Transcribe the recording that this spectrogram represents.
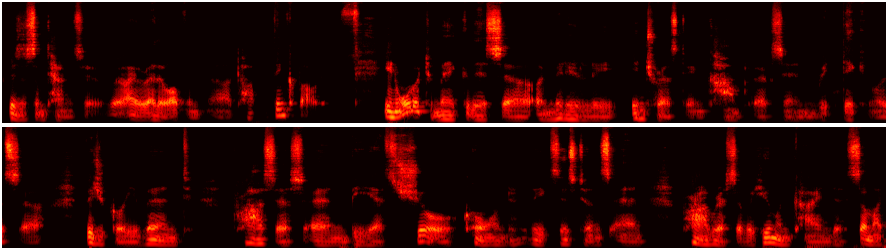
because sometimes uh, I rather often uh, talk, think about it. In order to make this uh, admittedly interesting, complex, and ridiculous uh, physical event process and BS show called the existence and progress of humankind somewhat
